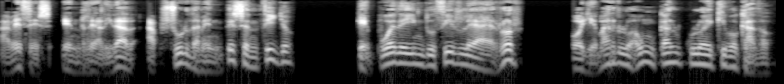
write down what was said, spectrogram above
a veces en realidad absurdamente sencillo, que puede inducirle a error o llevarlo a un cálculo equivocado.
